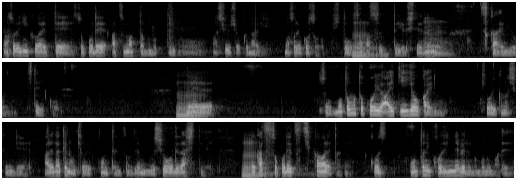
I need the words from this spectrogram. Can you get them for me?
まあ、それに加えてそこで集まったものっていうのを、まあ、就職なり、まあ、それこそ人を探すっていう視点でもうん。使えるようにしていこう。うんでそうもともとこういう IT 業界の教育の仕組みであれだけの教育コンテンツを全部無償で出してでかつそこで培われたね本当に個人レベルのものまで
